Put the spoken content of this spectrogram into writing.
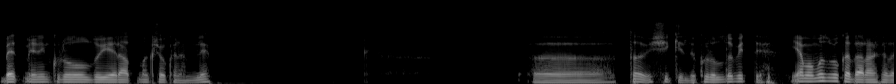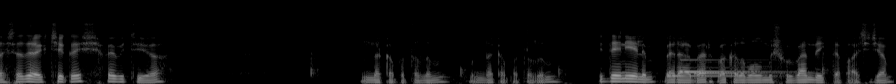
Batman'in kurulu olduğu yere atmak çok önemli. Ee, tabii şekilde kuruldu bitti. Yamamız bu kadar arkadaşlar. Direkt çıkış ve bitiyor. Bunu da kapatalım. Bunu da kapatalım. Bir deneyelim beraber. Bakalım olmuş mu? Ben de ilk defa açacağım.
